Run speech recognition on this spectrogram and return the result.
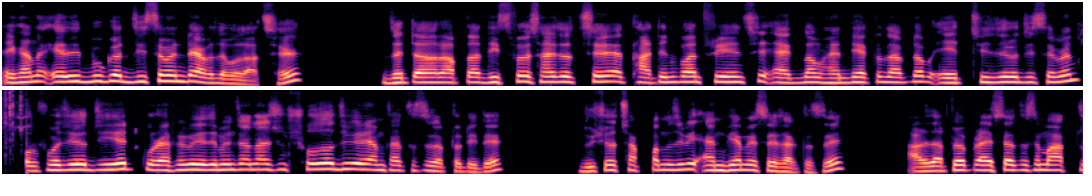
এখানে এডিট বুকের জি সেভেনটা অ্যাভেলেবল আছে। যেটার আপনার ডিসপ্লে সাইজ হচ্ছে থার্টিন পয়েন্ট থ্রি ইঞ্চি একদম হ্যান্ডি একটা laptop eight three zero G seven four four zero G eight core FM eleven generation ষোলো জিবি র্যাম থাকতেছে ল্যাপটপটিতে দুশো ছাপ্পান্ন জিবি এনভিএম এসে থাকতেছে। আর ল্যাপটপের প্রাইস থাকতেছে মাত্র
